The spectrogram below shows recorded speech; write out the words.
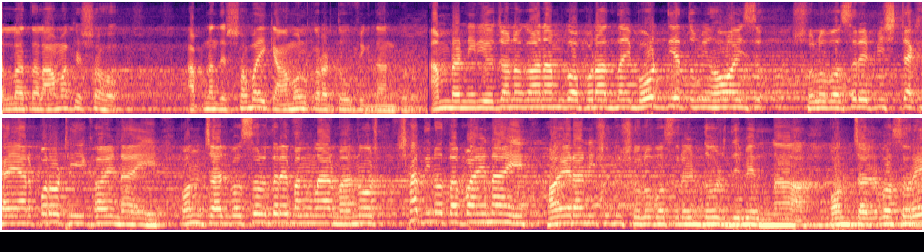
আল্লাহ তালা আমাকে সহ আপনাদের সবাইকে আমল করার তৌফিক দান করুন। আমরা নিরীহ জনগণ, আমগো অপরাধ নাই, ভোট দিয়ে তুমি হওয়াইছো ষোলো বছরের পিসটা খায় আর পরও ঠিক হয় নাই। পঞ্চাশ বছর ধরে বাংলার মানুষ স্বাধীনতা পায় নাই। হয়রানি শুধু ষোলো বছরের দোষ দিবেন না। পঞ্চাশ বছরে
